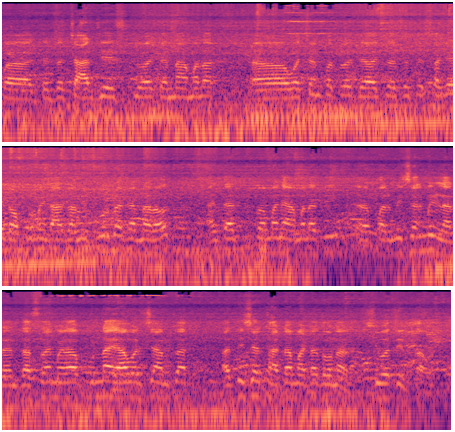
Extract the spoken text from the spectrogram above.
प- त्यांचं चार्जेस किंवा त्यांना आम्हाला वचनपत्र द्यायचं असेल ते सगळे डॉक्युमेंट आज आम्ही पूर्ण करणार आहोत. आणि त्याचप्रमाणे आम्हाला ती परमिशन मिळणार आणि दसरा मेळावा पुन्हा यावर्षी आमचा अतिशय थाटामाटात होणार शिवतीर्थावर.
